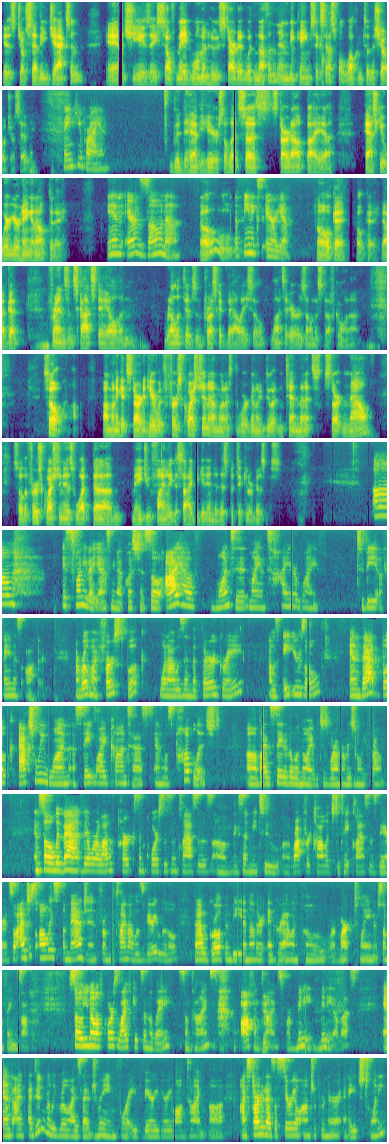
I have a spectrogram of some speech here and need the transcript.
is Josevie Jackson. And she is a self made woman who started with nothing and became successful. Welcome to the show, Josevie. Thank you, Brian. Good to have you here. So let's uh, start out by uh, ask you where you're hanging out today. In Arizona. Oh. The Phoenix area. Oh, okay. Okay. Yeah, I've got friends in Scottsdale and relatives in Prescott Valley, so lots of Arizona stuff going on. So I'm going to get started here with first question. I'm going to we're going to do it in 10 minutes, starting now. So the first question is, what uh, made you finally decide to get into this particular business? Um, it's funny that you asked me that question. So I have wanted my entire life to be a famous author. I wrote my first book when I was in the third grade. I was eight years old. And that book actually won a statewide contest and was published uh, by the state of Illinois, which is where I'm originally from. And so, with that, there were a lot of perks and courses and classes. Um, they sent me to uh, Rockford College to take classes there. And so, I just always imagined from the time I was very little that I would grow up and be another Edgar Allan Poe or Mark Twain or some famous author. So, you know, of course, life gets in the way sometimes, oftentimes yeah. for many, many of us. And I, I, didn't really realize that dream for a very, very long time. Uh, I started as a serial entrepreneur at age 20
